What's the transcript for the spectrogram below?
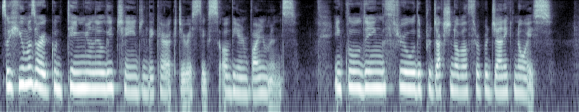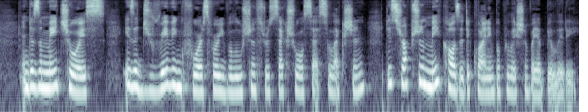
So humans are continually changing the characteristics of their environments, including through the production of anthropogenic noise. And as a mate choice is a driving force for evolution through sexual selection, disruption may cause a decline in population viability.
